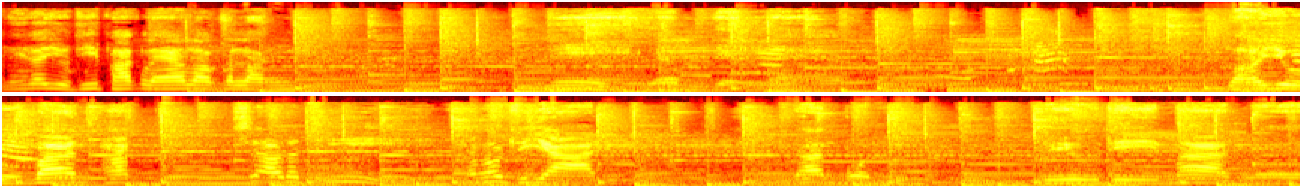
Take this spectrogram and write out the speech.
อนนี้เราอยู่ที่พักแล้วเรากำลัง นี่เริ่มเย็นแล้วเราอยู่บ้านพักเจ้าหน้าที่ทางอุทยาน ด้านบนวิวดีมากเลย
